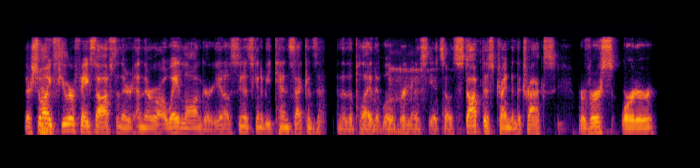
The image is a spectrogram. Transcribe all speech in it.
They're showing yes. fewer face-offs and they're and they're way longer. You know, soon it's going to be 10 seconds into the play that we'll, we're going to see it. So stop this trend in the tracks, reverse order,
